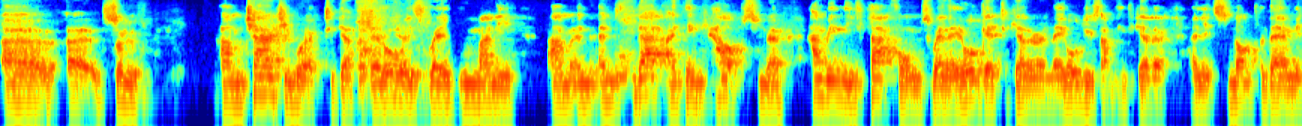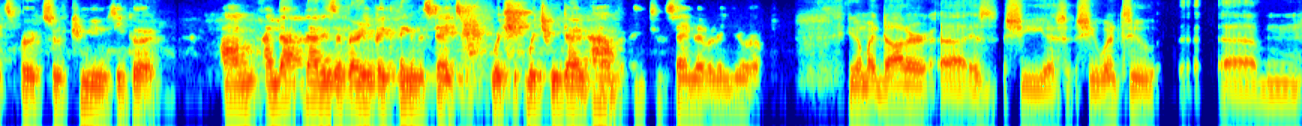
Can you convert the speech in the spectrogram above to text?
uh, uh, sort of charity work together. They're always raising money um, and, and that I think helps, you know, having these platforms where they all get together and they all do something together and it's not for them, it's for sort of community good. Um, and that, that is a very big thing in the States, which, which we don't have to the same level in Europe. You know, my daughter uh, is, she, uh, she went to um,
